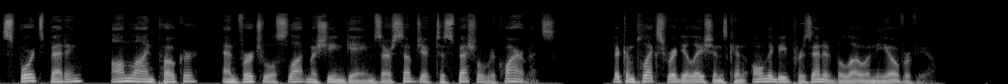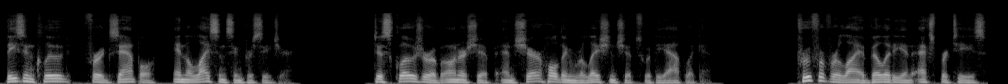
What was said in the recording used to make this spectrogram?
Sports betting, Online poker and virtual slot machine games are subject to special requirements. The complex regulations can only be presented below in the overview. These include, for example, in the licensing procedure, disclosure of ownership and shareholding relationships with the applicant, proof of reliability and expertise,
